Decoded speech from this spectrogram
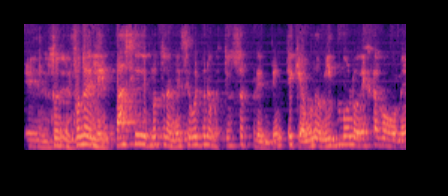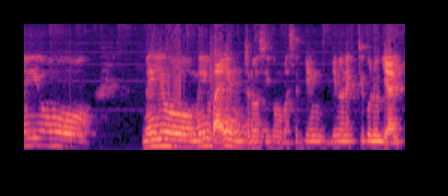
en el fondo del espacio de pronto también se vuelve una cuestión sorprendente que a uno mismo lo deja como medio medio, medio para adentro, así como para ser bien, bien honesto y coloquial.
